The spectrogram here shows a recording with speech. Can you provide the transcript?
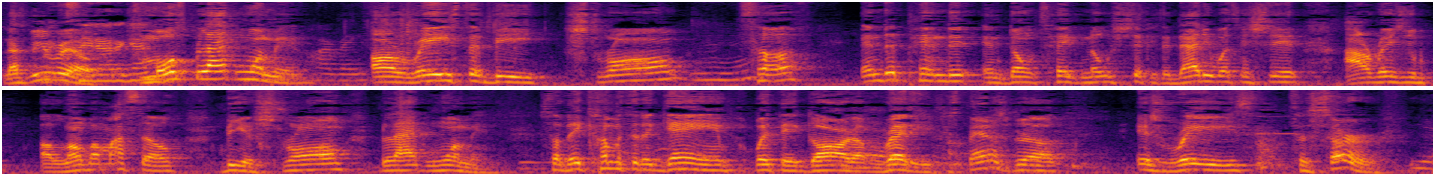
let's be Wait, real most black women are raised, are raised to be strong mm-hmm. tough independent and don't take no shit. Because your daddy wasn't shit. I raised you alone by myself. Be a strong black woman. So they come into the game with their guard up ready. Spanish girl is raised to serve. Yeah.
